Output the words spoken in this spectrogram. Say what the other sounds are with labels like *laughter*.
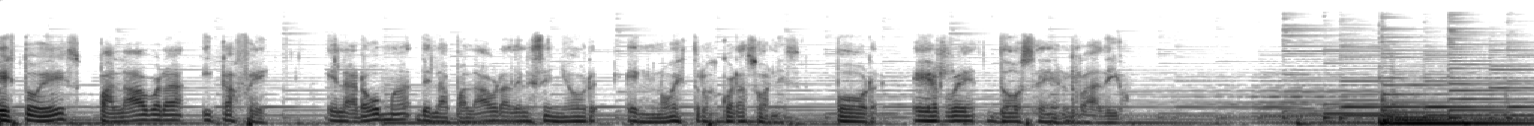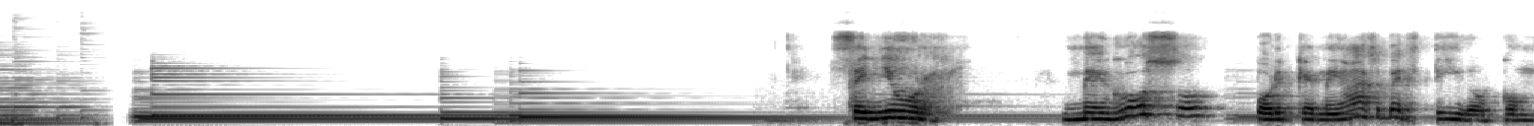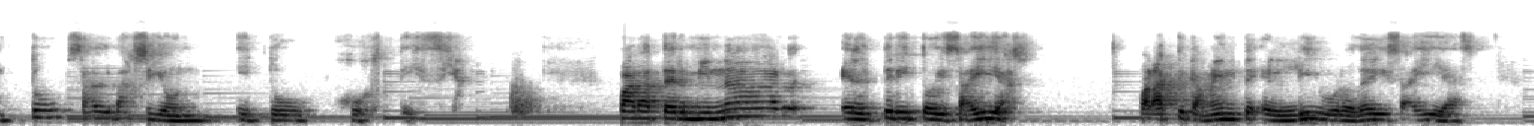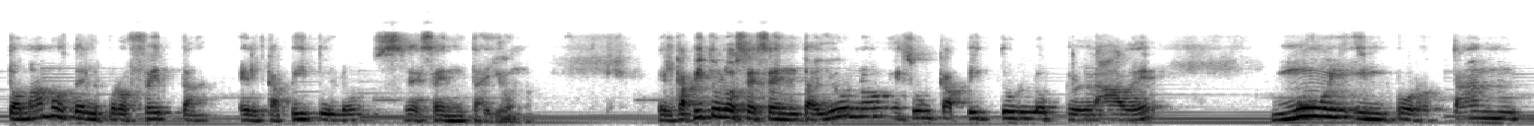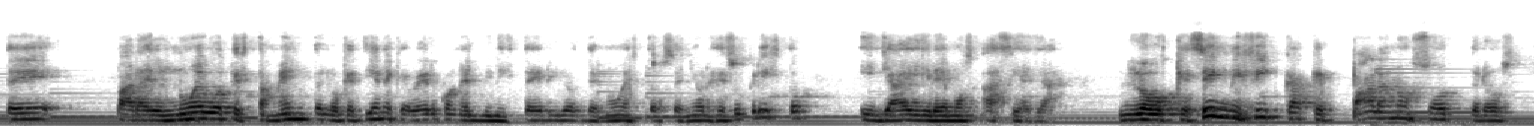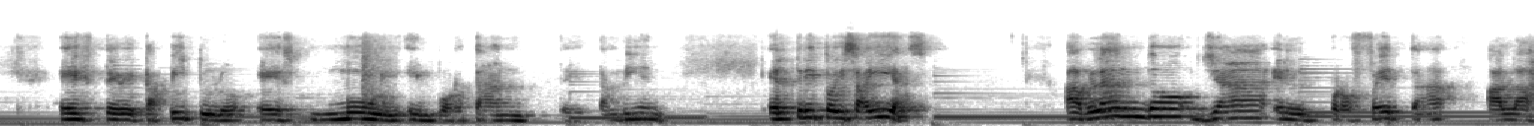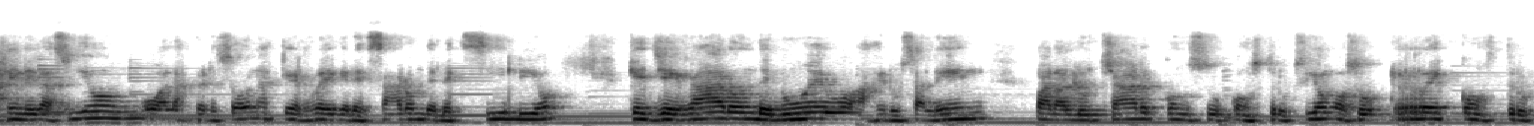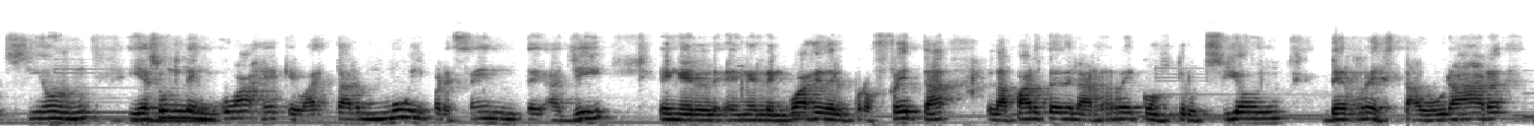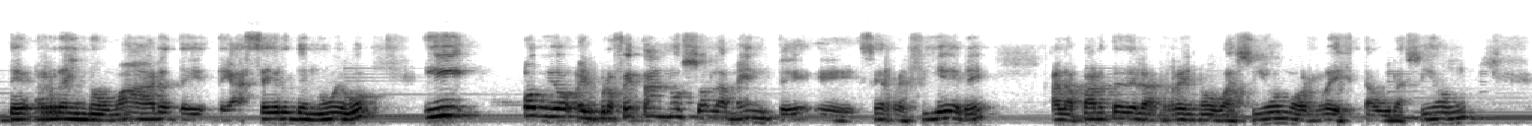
Esto es Palabra y Café, el aroma de la palabra del Señor en nuestros corazones, por R12 Radio. Señor, me gozo porque me has vestido con tu salvación y tu justicia. Para terminar el trito Isaías, prácticamente el libro de Isaías, tomamos del profeta el capítulo 61. El capítulo 61 es un capítulo clave, muy importante para el Nuevo Testamento en lo que tiene que ver con el ministerio de nuestro Señor Jesucristo y ya iremos hacia allá. Lo que significa que para nosotros este capítulo es muy importante también. El trito Isaías, hablando ya el profeta a la generación o a las personas que regresaron del exilio, que llegaron de nuevo a Jerusalén para luchar con su construcción o su reconstrucción. Y es un lenguaje que va a estar muy presente allí en el, en el lenguaje del profeta, la parte de la reconstrucción, de restaurar, de renovar, de, de hacer de nuevo. Y obvio, el profeta no solamente eh, se refiere a la parte de la renovación o restauración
